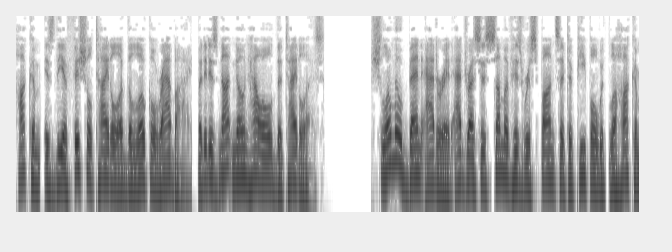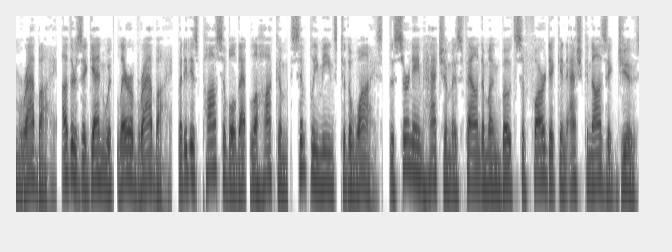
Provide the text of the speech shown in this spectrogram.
Hakam is the official title of the local rabbi, but it is not known how old the title is. Shlomo ben Aderet addresses some of his responsa to people with Lahakam Rabbi, others again with Larab Rabbi, but it is possible that Lahakam simply means to the wise. The surname Hacham is found among both Sephardic and Ashkenazic Jews,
